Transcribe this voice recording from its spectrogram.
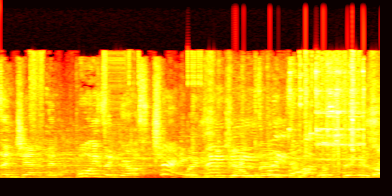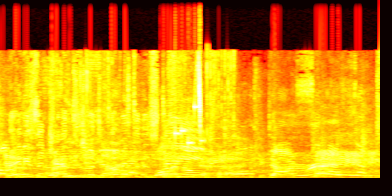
Ladies and gentlemen, boys and girls, churning Ladies and babies, gentlemen, please. rock the biggest Ladies and gentlemen, coming to the one and stage. only Darey.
